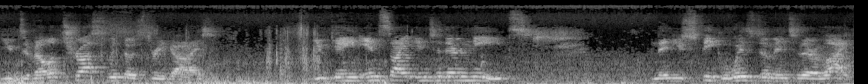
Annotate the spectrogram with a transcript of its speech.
you develop trust with those three guys, you gain insight into their needs, and then you speak wisdom into their life.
